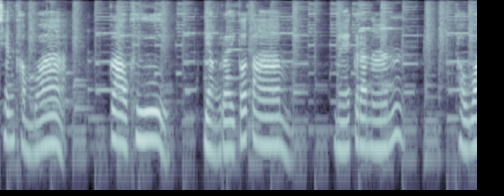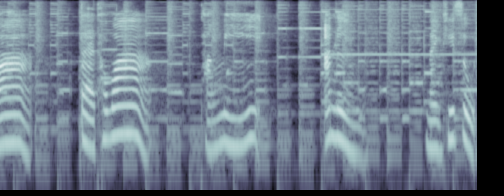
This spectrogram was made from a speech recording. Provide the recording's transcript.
เช่นคำว่า กล่าวคือ อย่างไรก็ตาม แม้กระนั้น ทว่า แต่ทว่า ทั้งนี้ อันหนึ่ง ในที่สุด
